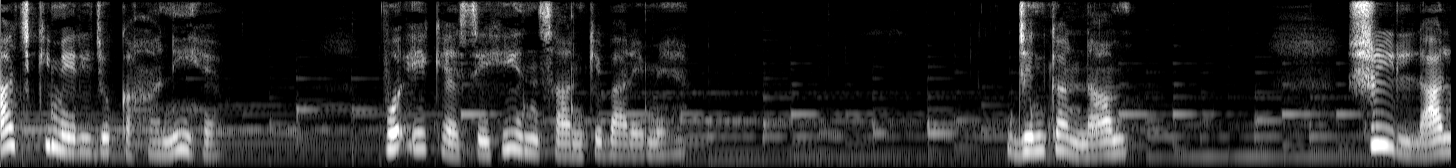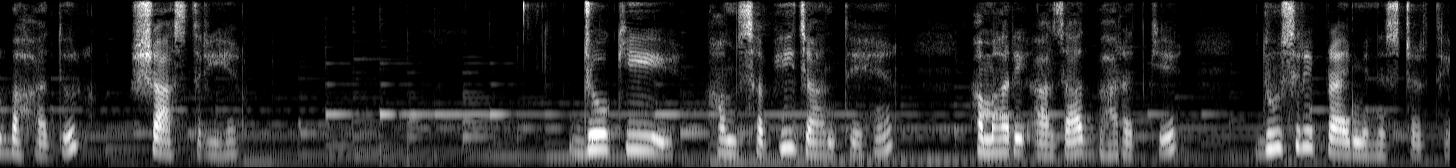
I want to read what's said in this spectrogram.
आज की मेरी जो कहानी है, वो एक ऐसे ही इंसान के बारे में है, जिनका नाम श्री लाल बहादुर शास्त्री है। जो कि हम सभी जानते हैं, हमारे आज़ाद भारत के दूसरे प्राइम मिनिस्टर थे।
